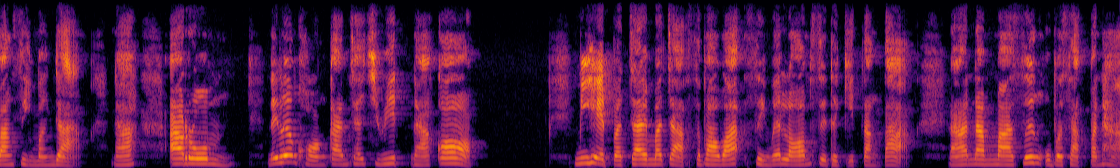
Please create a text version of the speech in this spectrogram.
บางสิ่งบางอย่างนะ อารมณ์ในเรื่องของการใช้ชีวิตนะก็ มีเหตุปัจจัยมาจากสภาวะสิ่งแวดล้อมเศรษฐกิจต่างนะนำมาซึ่งอุปสรรคปัญหา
